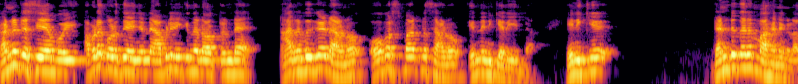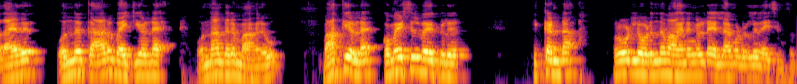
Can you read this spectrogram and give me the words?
കണ്ണ് ടെസ്റ്റ് ചെയ്യാൻ പോയി. അവിടെ കൊടുത്തു കഴിഞ്ഞിട്ടുണ്ടെങ്കിൽ അവിടെ ഇരിക്കുന്ന ഡോക്ടറിന്റെ അറിവുകേടാണോ ഓവർ സ്മാർട്ട്നെസ് ആണോ എന്ന് എനിക്കറിയില്ല. എനിക്ക് രണ്ട് തരം വാഹനങ്ങൾ അതായത് ഒന്ന് കാറ് ബൈക്കുകളുടെ ഒന്നാം തരം വാഹനവും ബാക്കിയുള്ള കൊമേഴ്ഷ്യൽ വെഹിക്കിൾ ഇക്കണ്ട റോഡിലോടുന്ന വാഹനങ്ങളുടെ എല്ലാം കൊണ്ടുള്ള ലൈസൻസും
